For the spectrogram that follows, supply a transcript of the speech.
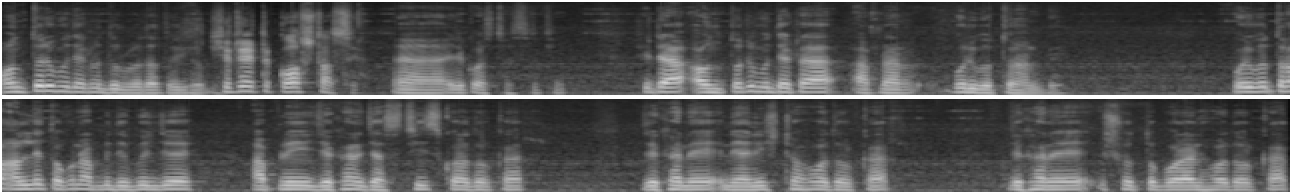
অন্তরের মধ্যে একটা দুর্বলতা তৈরি হবে। সেটা একটা কষ্ট আছে। হ্যাঁ, এর কষ্ট আছে ঠিক। সেটা অন্তরের মধ্যে একটা আপনার পরিবর্তন আনবে। পরিবর্তন আনলে তখন আপনি দেখবেন যে আপনি যেখানে জাস্টিস করা দরকার যেখানে ন্যায়নিষ্ঠ হওয়া দরকার যেখানে সত্যপরায়ণ হওয়া দরকার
